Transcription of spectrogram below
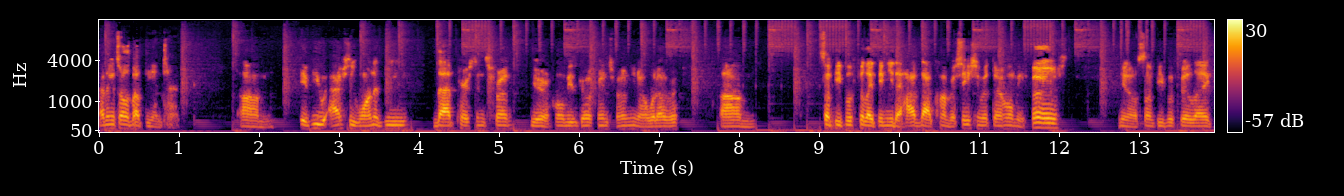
I think it's all about the intent. Um, if you actually want to be that person's friend, your homie's girlfriend's friend, you know, whatever. Um, some people feel like they need to have that conversation with their homie first. You know, some people feel like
